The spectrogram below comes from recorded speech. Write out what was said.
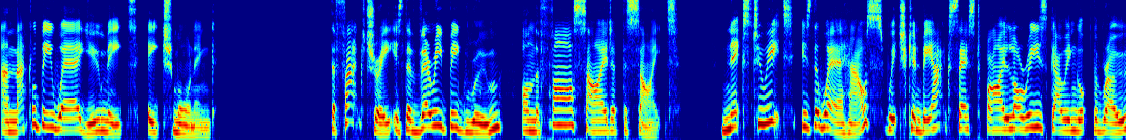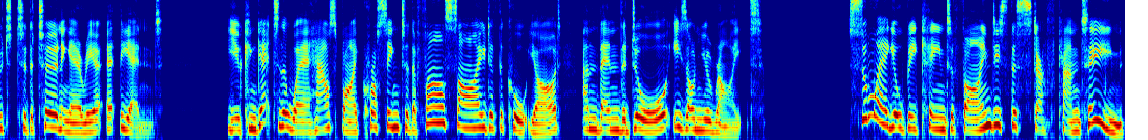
and that'll be where you meet each morning. The factory is the very big room on the far side of the site. Next to it is the warehouse, which can be accessed by lorries going up the road to the turning area at the end. You can get to the warehouse by crossing to the far side of the courtyard, and then the door is on your right. Somewhere you'll be keen to find is the staff canteen.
